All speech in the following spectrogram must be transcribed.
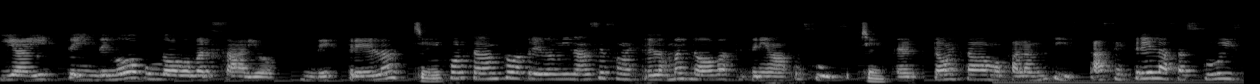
e aí tem de novo um novo berçário de estrelas, e Sim. portanto a predominância são as estrelas mais novas, que seriam as azuis Sim. certo? Então estávamos falando disso. As estrelas azuis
